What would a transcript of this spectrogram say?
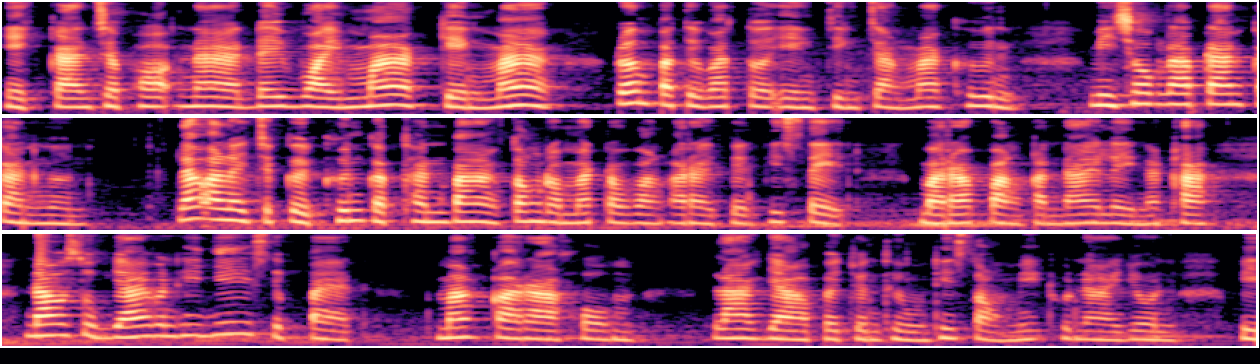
เหตุการณ์เฉพาะหน้าได้ไวมากเก่งมาก เริ่มปฏิวัติตัวเองจริงจังมากขึ้น มีโชคลาภด้านการเงิน แล้วอะไรจะเกิดขึ้นกับท่านบ้าง ต้องระมัดระวังอะไรเป็นพิเศษ มารับฟังกันได้เลยนะคะ ดาวศุกย้ายวันที่ 28 มกราคม ลากยาวไปจนถึงวันที่ 2 มิถุนายน ปี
